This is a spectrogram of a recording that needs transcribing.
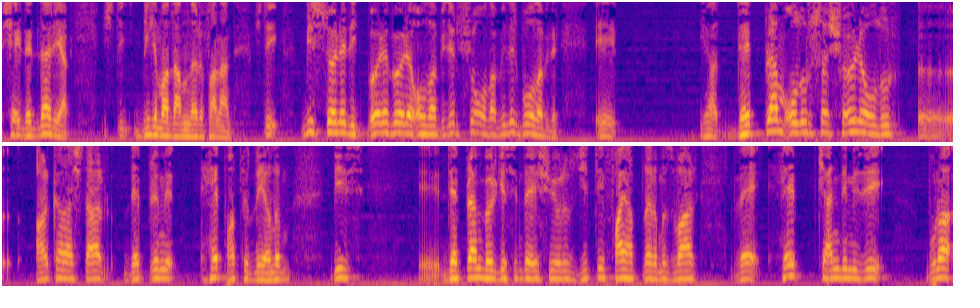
şey dediler ya işte bilim adamları falan işte biz söyledik böyle böyle olabilir şu olabilir bu olabilir. E, ya deprem olursa şöyle olur e, arkadaşlar depremi hep hatırlayalım biz e, deprem bölgesinde yaşıyoruz ciddi fay hatlarımız var ve hep kendimizi buna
